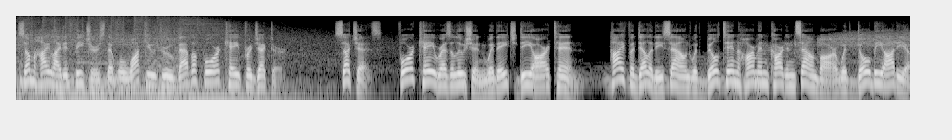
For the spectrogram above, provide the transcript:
Some highlighted features that will walk you through VAVA 4K projector. Such as 4K resolution with HDR10, High-fidelity sound with built-in Harman Kardon soundbar with Dolby Audio.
